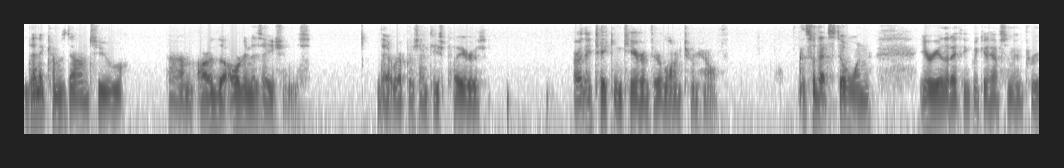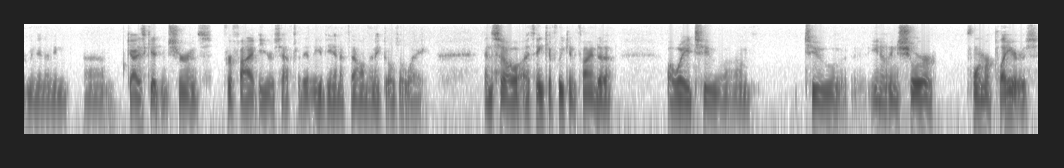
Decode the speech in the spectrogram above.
then it comes down to um, are the organizations that represent these players are they taking care of their long-term health? And so that's still one area that I think we could have some improvement in. I mean, um, guys get insurance for five years after they leave the NFL, and then it goes away. And so I think if we can find a a way to um, to you know ensure former players,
